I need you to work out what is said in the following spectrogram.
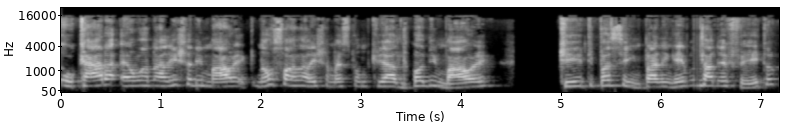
O cara é um analista de malware, não só analista, mas como criador de malware que, tipo assim, para ninguém botar defeito.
